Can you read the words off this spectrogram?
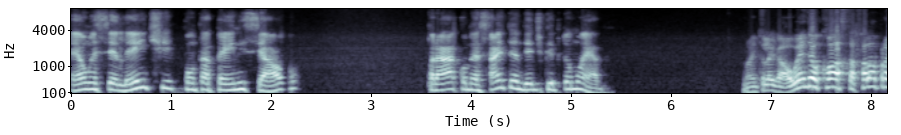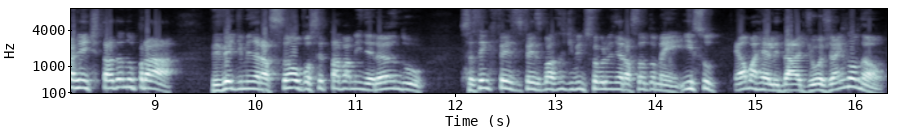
é um excelente pontapé inicial para começar a entender de criptomoeda. Muito legal. Wendel Costa, fala pra gente, tá dando para viver de mineração? Você estava minerando, você tem que fez, fez bastante vídeo sobre mineração também. Isso é uma realidade hoje ainda ou não?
